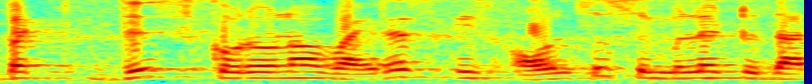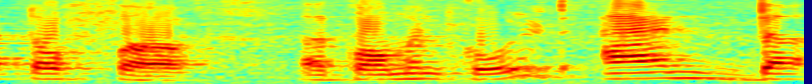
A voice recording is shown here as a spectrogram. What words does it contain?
But this coronavirus is also similar to that of uh, a common cold. And uh,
